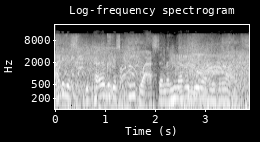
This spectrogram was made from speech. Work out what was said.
I can just repetitively just ki blast him and never do anything else.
